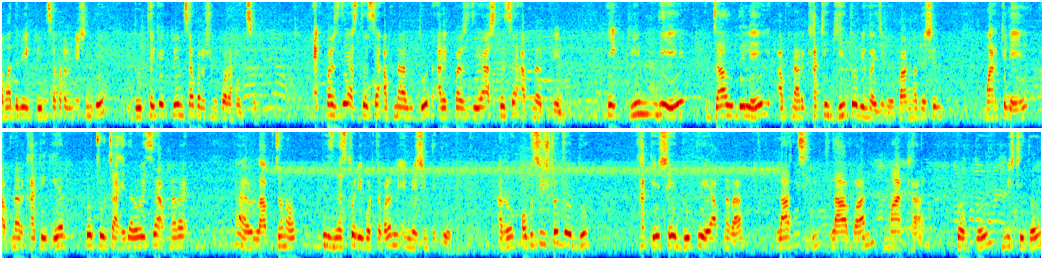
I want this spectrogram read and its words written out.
আমাদের এই ক্রিম সেপারেটর মেশিন দিয়ে দুধ থেকে ক্রিম সেপারেশন করা হচ্ছে। এক পাশ দিয়ে আসতেছে আপনার দুধ, আরেক পাশ দিয়ে আসতেছে আপনার ক্রিম এই ক্রিম দিয়ে জাল দিলেই আপনার খাঁটি ঘি তৈরি হয়ে যাবে। বাংলাদেশের মার্কেটে আপনার খাঁটি ঘিয়ের প্রচুর চাহিদা রয়েছে। আপনারা হ্যাঁ লাভজনক বিজনেস তৈরি করতে পারেন এই মেশিনটি দিয়ে। আর অবশিষ্ট যে দুধ থাকে, সেই দুধ দিয়ে আপনারা লাচ্ছি, লাবান, মাঠা, টক দই, মিষ্টি দই,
